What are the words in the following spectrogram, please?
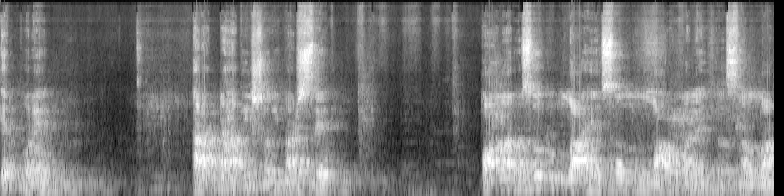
এরপরে আর একটা হাদিস শরীফ আসছে قال رسول الله صلى الله عليه وسلم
